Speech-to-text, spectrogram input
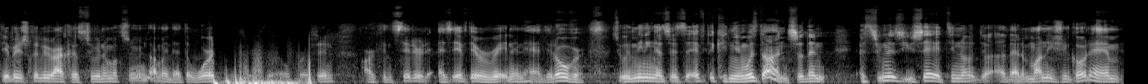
that the person are considered as if they were written and handed over. So meaning as, if the kinyan was done. So then, as soon as you say it, you know uh, that money should go to him.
